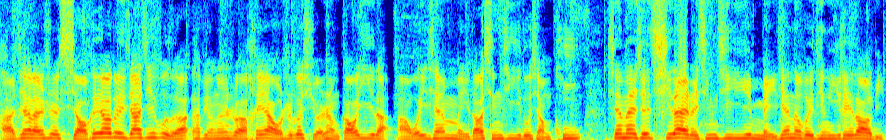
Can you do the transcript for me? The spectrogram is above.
啊，接下来是小黑要对佳琪负责。他评论说：“黑啊，我是个学生，高一的啊。我以前每到星期一都想哭，现在却期待着星期一，每天都会听一黑到底，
